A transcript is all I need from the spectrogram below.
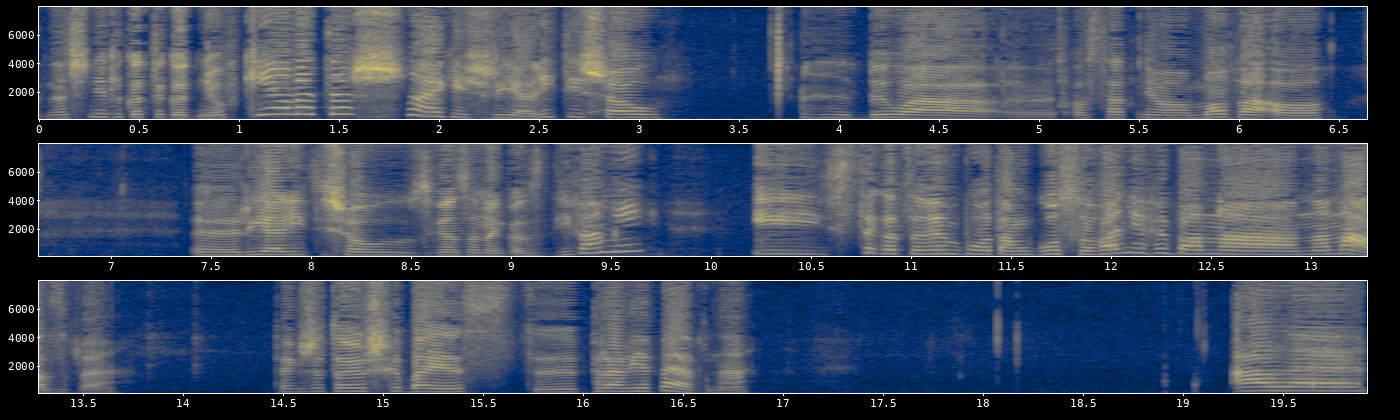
y, znaczy nie tylko tygodniówki, ale też no, jakieś reality show. Była ostatnio mowa o reality show związanego z diwami i z tego co wiem było tam głosowanie chyba na, na nazwę. Także to już chyba jest y, prawie pewne. Ale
